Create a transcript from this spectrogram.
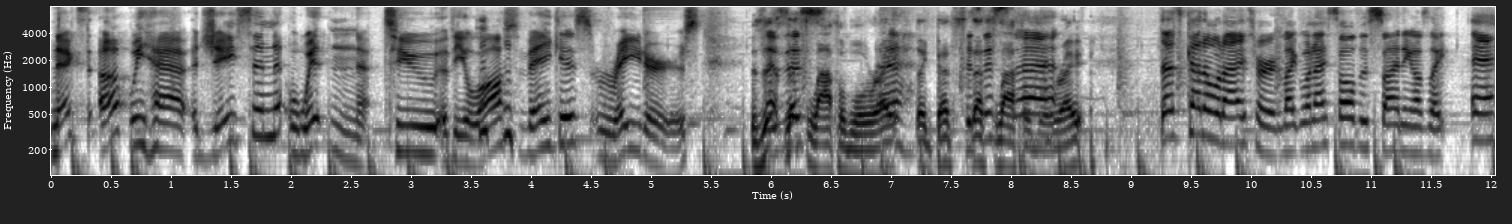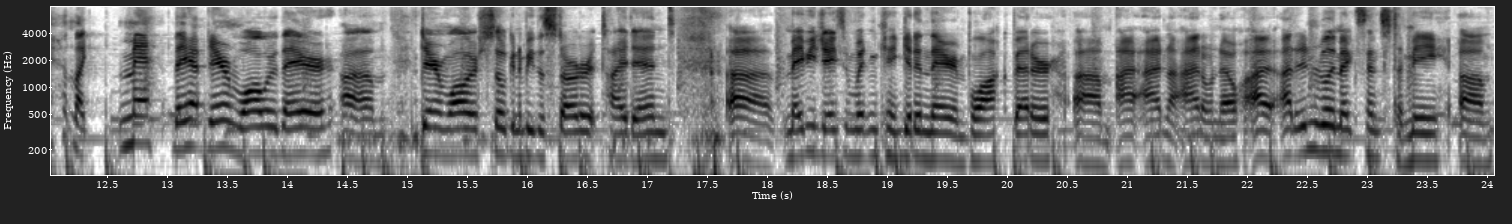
Next up, we have Jason Witten to the Las Vegas Raiders. Is that is that's this, laughable, right? Uh, like that's that's laughable, uh, right? That's kind of what I heard. Like when I saw this signing, I was like, eh, I'm like meh. They have Darren Waller there. Um, Darren Waller's still going to be the starter at tight end. Uh, maybe Jason Witten can get in there and block better. Um, I, I, I, don't know. I, I didn't really make sense to me. Um,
